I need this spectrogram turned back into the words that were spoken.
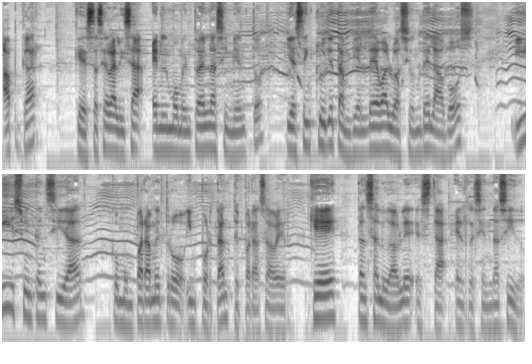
APGAR, que esta se realiza en el momento del nacimiento y esta incluye también la evaluación de la voz y su intensidad como un parámetro importante para saber qué tan saludable está el recién nacido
